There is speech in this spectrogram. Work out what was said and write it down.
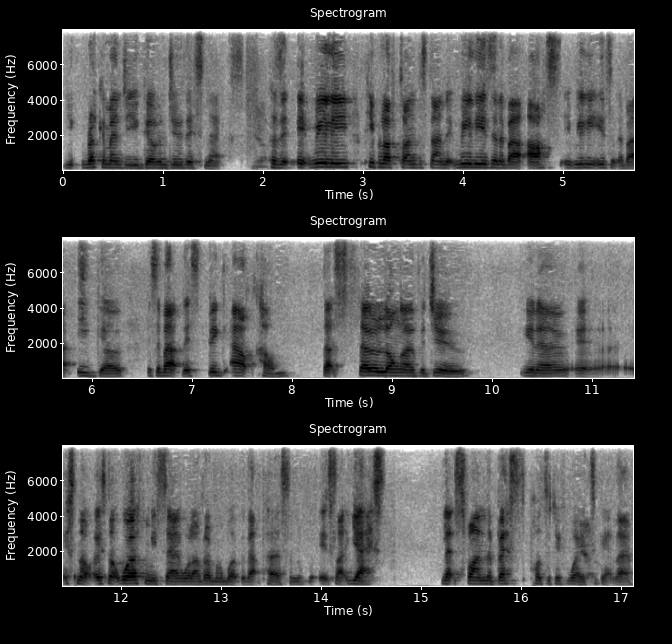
you, recommended you go and do this next because yeah. it, it really people have to understand it really isn't about us it really isn't about ego it's about this big outcome that's so long overdue you know it, it's not it's not worth me saying well i don't want to work with that person it's like yes let's find the best positive way yeah. to get there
